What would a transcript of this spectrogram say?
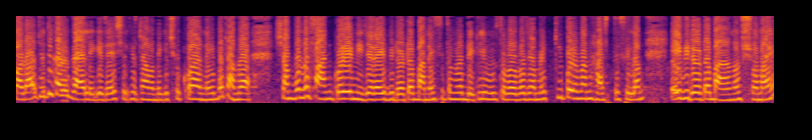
করা। যদি কারও গায়ে লেগে যায়, সেক্ষেত্রে আমাদের কিছু করার নেই বাট আমরা সম্পূর্ণ ফান করে নিজেরা এই ভিডিওটা বানাইছি। তোমরা দেখলে বুঝতে পারব যে আমরা কি পরিমাণ হাসতেছিলাম এই ভিডিওটা বানানোর সময়।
